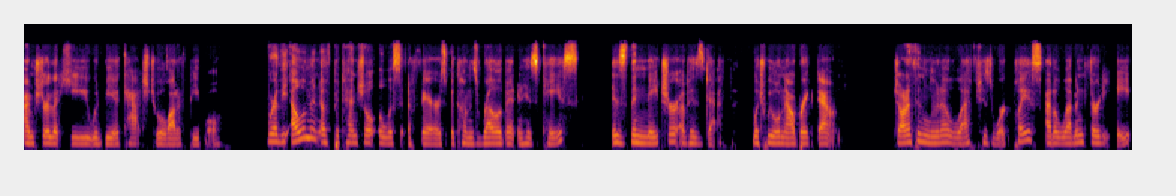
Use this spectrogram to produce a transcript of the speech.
I'm sure that he would be a catch to a lot of people. Where the element of potential illicit affairs becomes relevant in his case is the nature of his death, which we will now break down. Jonathan Luna left his workplace at 11:38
